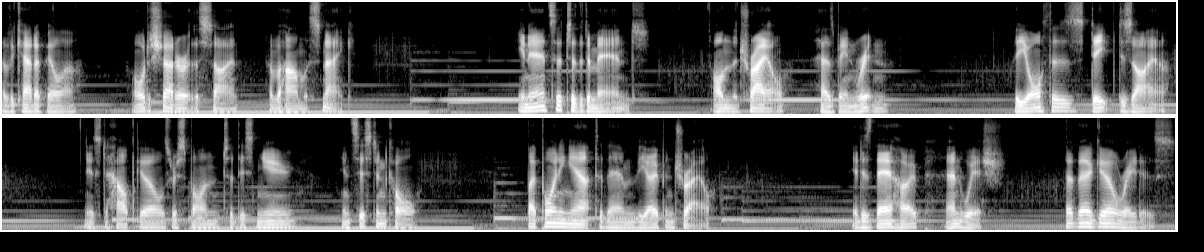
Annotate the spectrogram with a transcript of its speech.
of a caterpillar or to shudder at the sight of a harmless snake. In answer to the demand, On the Trail has been written. The author's deep desire is to help girls respond to this new, insistent call by pointing out to them the open trail. It is their hope and wish that their girl readers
